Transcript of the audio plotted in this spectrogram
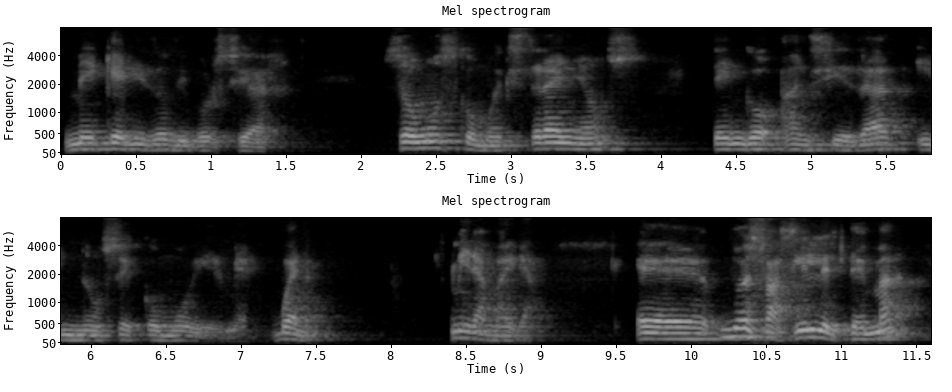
me he querido divorciar. Somos como extraños, tengo ansiedad y no sé cómo irme. Bueno, mira Mayra, eh, no es fácil el tema.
